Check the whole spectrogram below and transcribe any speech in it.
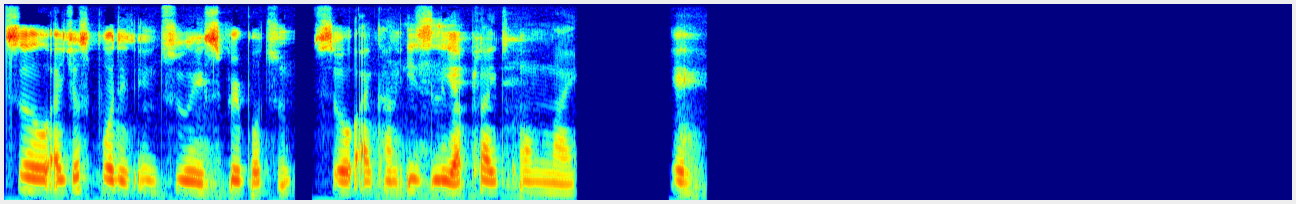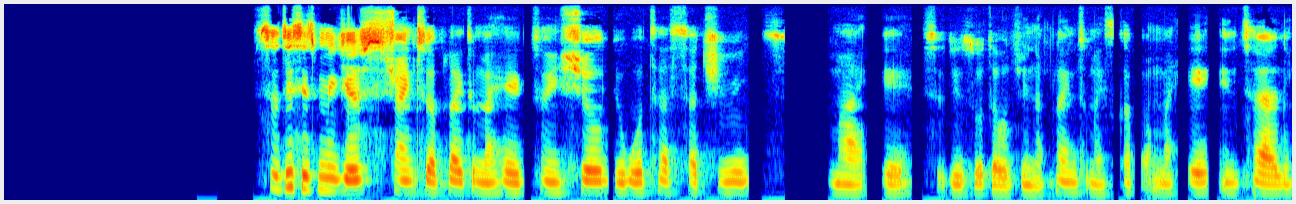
So i just poured it into a spray bottle so i can easily apply it on my hair So this is me just trying to apply to my hair to ensure the water saturates my hair. So this is what I was doing, applying to my scalp and my hair entirely.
